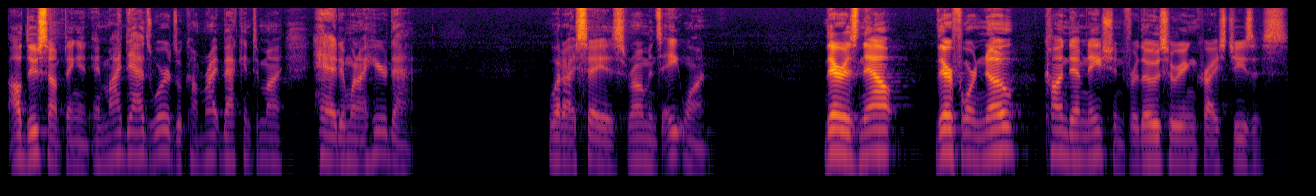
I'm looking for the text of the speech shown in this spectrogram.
I'll do something and, and my dad's words will come right back into my head. And when I hear that, what I say is Romans 8 1. There is now, therefore, no condemnation for those who are in Christ Jesus.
